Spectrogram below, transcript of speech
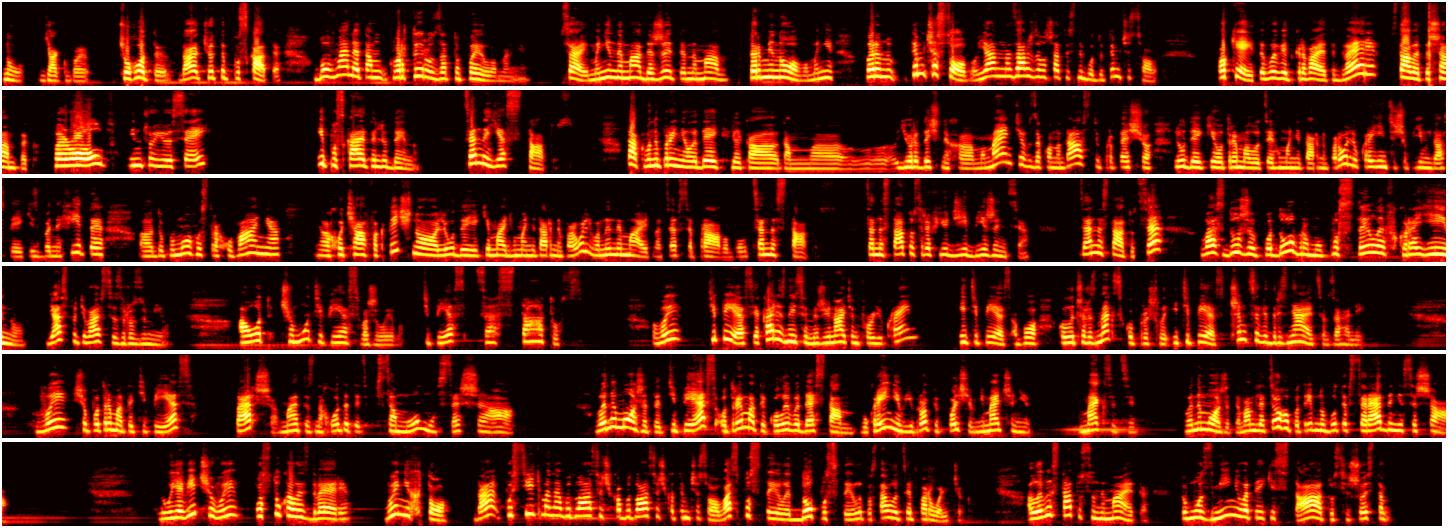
Ну, якби, чого ти? Да? Чого ти пускати? Бо в мене там квартиру затопило мені. Все, мені нема де жити, нема терміново. Мені перену... тимчасово. Я назавжди лишатись не буду, тимчасово. Окей, то ви відкриваєте двері, ставите шампик paroled into USA і пускаєте людину. Це не є статус. Так, вони прийняли декілька там е, юридичних е, моментів в законодавстві про те, що люди, які отримали цей гуманітарний пароль, українці, щоб їм дати якісь бенефіти, е, допомогу, страхування. Хоча фактично люди, які мають гуманітарний пароль, вони не мають на це все право, бо це не статус. Це не статус реф'юджі, біженця. Це не статус. Це вас дуже по-доброму пустили в країну. Я сподіваюся, це зрозуміло. А от чому TPS важливо? TPS – це статус. Ви TPS, яка різниця між United for Ukraine і TPS? Або коли через Мексику прийшли, і TPS? Чим це відрізняється взагалі? Ви, щоб отримати TPS, перше маєте знаходитись в самому США. Ви не можете TPS отримати, коли ви десь там, в Україні, в Європі, в Польщі, в Німеччині, в Мексиці. Ви не можете. Вам для цього потрібно бути всередині США. Уявіть, що ви постукали з двері, ви ніхто. Да? Пустіть мене, будь ласочка, будь ласочка, тимчасово. Вас пустили, допустили, поставили цей парольчик. Але ви статусу не маєте. Тому змінювати якісь статуси, щось там.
